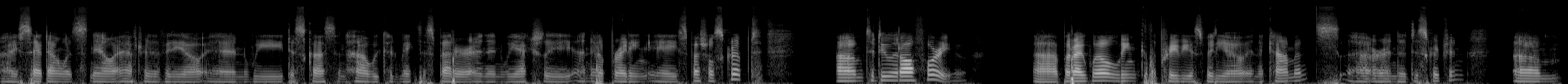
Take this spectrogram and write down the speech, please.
I sat down with Snail after the video and we discussed on how we could make this better, and then we actually ended up writing a special script um, to do it all for you. Uh, but I will link the previous video in the comments uh, or in the description um,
